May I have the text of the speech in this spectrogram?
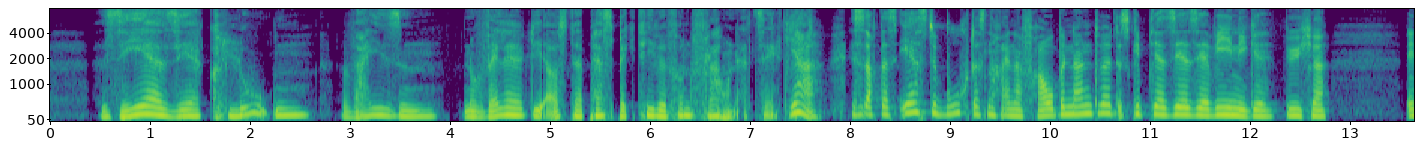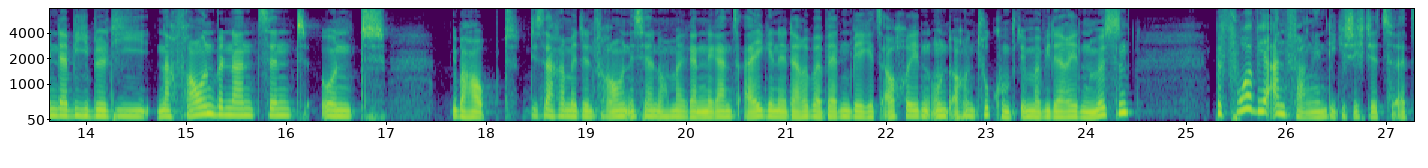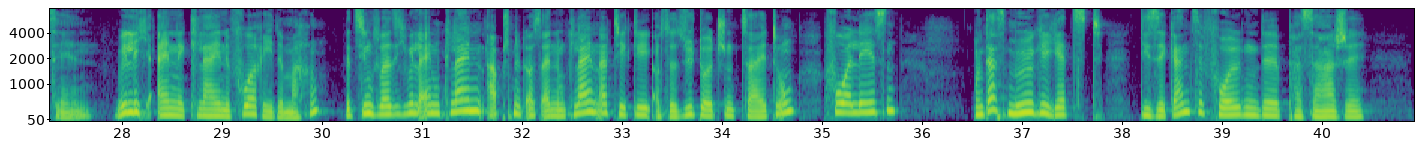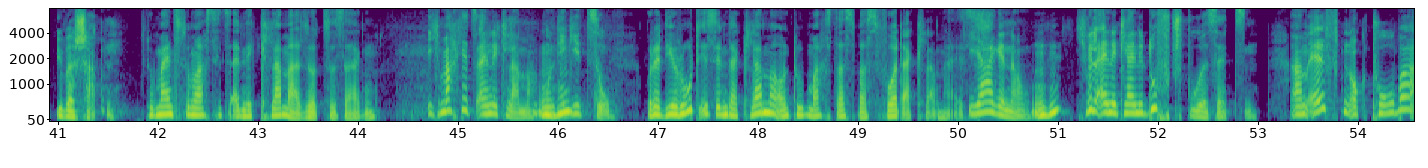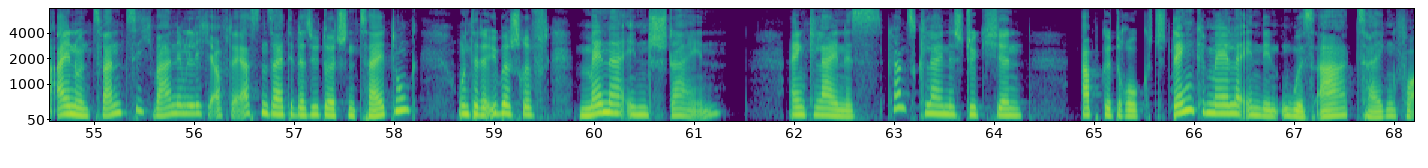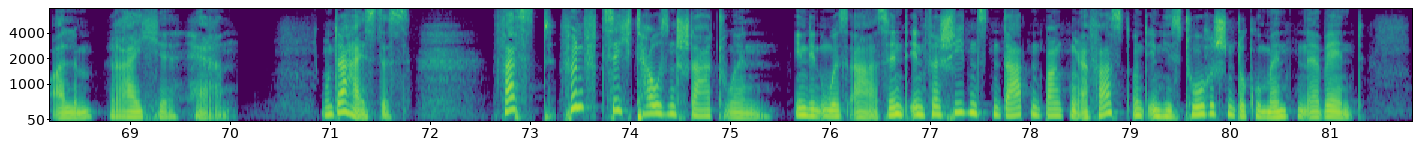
sehr, sehr klugen, weisen Novelle, die aus der Perspektive von Frauen erzählt. Ja, es ist auch das erste Buch, das nach einer Frau benannt wird. Es gibt ja sehr, sehr wenige Bücher in der Bibel, die nach Frauen benannt sind und überhaupt die Sache mit den Frauen ist ja nochmal eine ganz eigene. Darüber werden wir jetzt auch reden und auch in Zukunft immer wieder reden müssen. Bevor wir anfangen, die Geschichte zu erzählen, will ich eine kleine Vorrede machen, beziehungsweise ich will einen kleinen Abschnitt aus einem kleinen Artikel aus der Süddeutschen Zeitung vorlesen. Und das möge jetzt diese ganze folgende Passage überschatten. Du meinst, du machst jetzt eine Klammer sozusagen. Ich mache jetzt eine Klammer und die geht so. Oder die Ruth ist in der Klammer und du machst das, was vor der Klammer ist. Ja, genau. Ich will eine kleine Duftspur setzen. Am 11. Oktober 21 war nämlich auf der ersten Seite der Süddeutschen Zeitung unter der Überschrift Männer in Stein ein kleines, ganz kleines Stückchen abgedruckt. Denkmäler in den USA zeigen vor allem reiche Herren. Und da heißt es, fast 50.000 Statuen in den USA sind in verschiedensten Datenbanken erfasst und in historischen Dokumenten erwähnt.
